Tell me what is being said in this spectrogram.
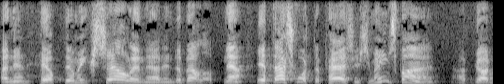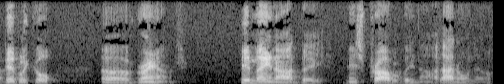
and then help them excel in that and develop. Now, if that's what the passage means, fine. I've got biblical uh, grounds. It may not be. It's probably not. I don't know.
